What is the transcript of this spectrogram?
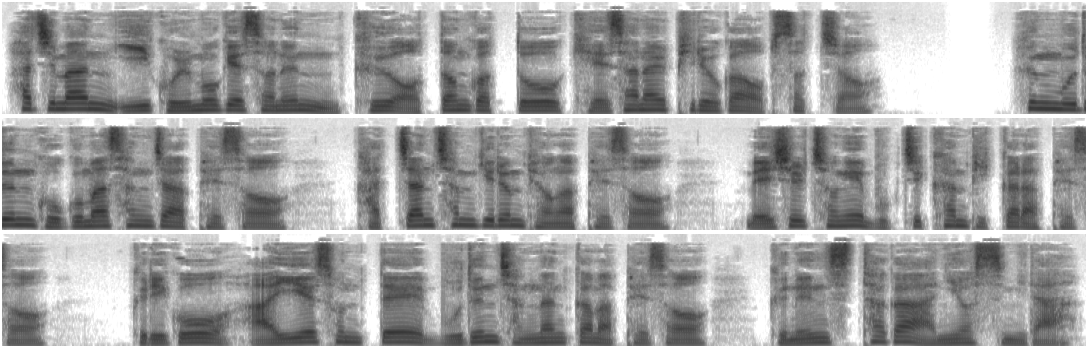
하지만 이 골목에서는 그 어떤 것도 계산할 필요가 없었죠. 흙 묻은 고구마 상자 앞에서 갓짠 참기름 병 앞에서 매실청의 묵직한 빛깔 앞에서 그리고 아이의 손때 묻은 장난감 앞에서 그는 스타가 아니었습니다.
